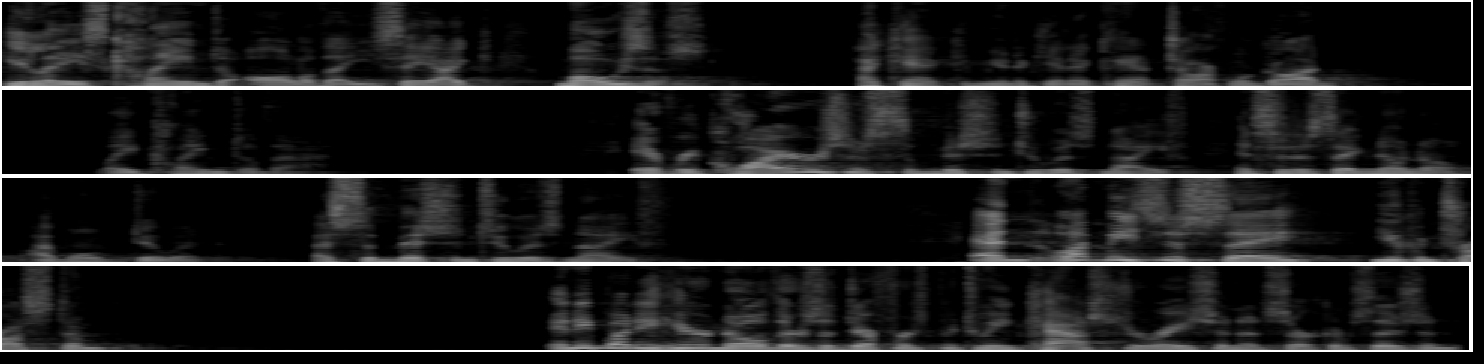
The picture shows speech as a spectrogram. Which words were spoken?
He lays claim to all of that. You say, I, Moses, I can't communicate, I can't talk. Well, God laid claim to that. It requires a submission to his knife instead of saying, No, no, I won't do it. A submission to his knife. And let me just say, you can trust him. Anybody here know there's a difference between castration and circumcision?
